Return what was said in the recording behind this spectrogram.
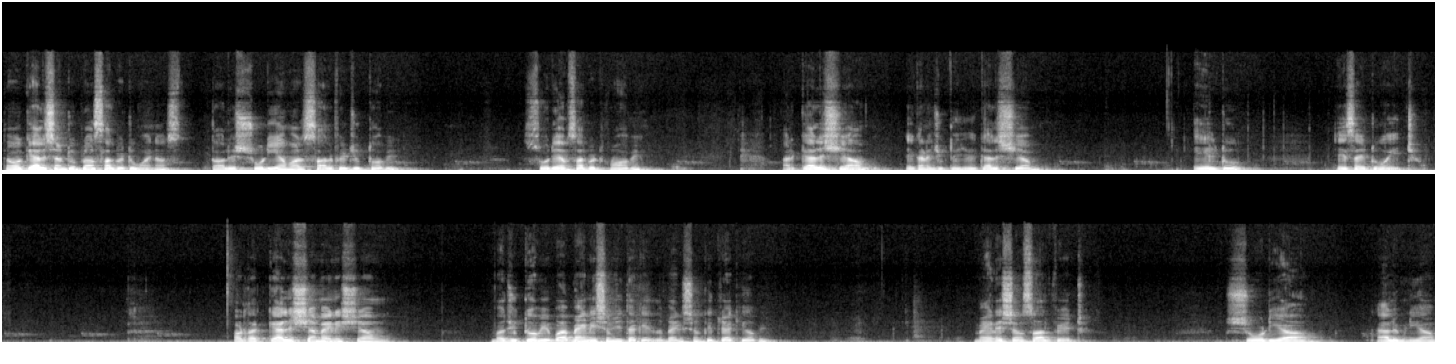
তারপর calcium two plus sulphate two minus তাহলে সোডিয়াম আর সালফেট যুক্ত হবে। সোডিয়াম, সালফেট হবে। আর ক্যালসিয়াম এখানে যুক্ত হয়ে যাবে। Calcium L two SI two eight অর্থাৎ ক্যালসিয়াম ম্যাগনেশিয়াম বা যুক্ত হবে, বা ম্যাগনেশিয়াম যদি থাকে, তো ম্যাগনেশিয়াম ক্ষেত্রে একই হবে। Magnesium sulphate, sodium aluminium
